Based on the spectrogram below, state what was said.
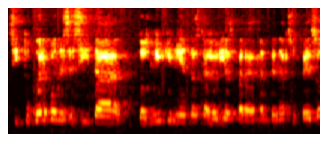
si tu cuerpo necesita 2.500 calorías para mantener su peso,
